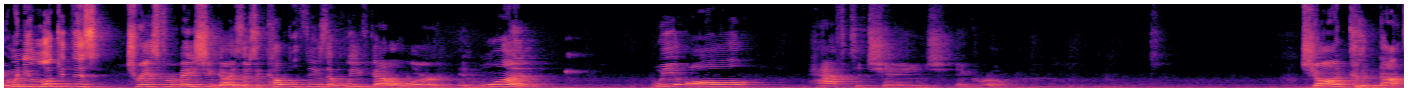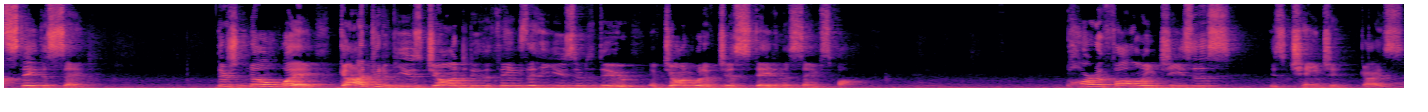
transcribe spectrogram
And when you look at this transformation, guys, there's a couple things that we've got to learn. And one, we all have to change and grow. John could not stay the same. There's no way God could have used John to do the things that he used him to do if John would have just stayed in the same spot. Part of following Jesus is changing, guys.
